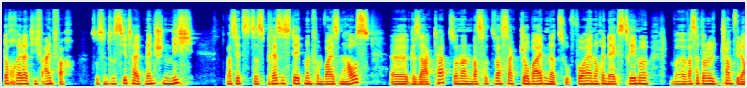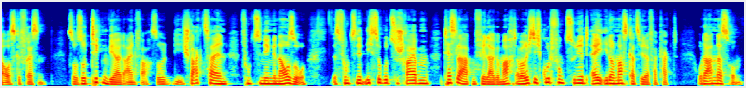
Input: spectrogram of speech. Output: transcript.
doch relativ einfach. So, es interessiert halt Menschen nicht, was jetzt das Pressestatement vom Weißen Haus äh, gesagt hat, sondern was, was sagt Joe Biden dazu? Vorher noch in der Extreme, was hat Donald Trump wieder ausgefressen? So, so ticken wir halt einfach. So, die Schlagzeilen funktionieren genauso. Es funktioniert nicht so gut zu schreiben, Tesla hat einen Fehler gemacht, aber richtig gut funktioniert, ey, Elon Musk hat's wieder verkackt. Oder andersrum.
